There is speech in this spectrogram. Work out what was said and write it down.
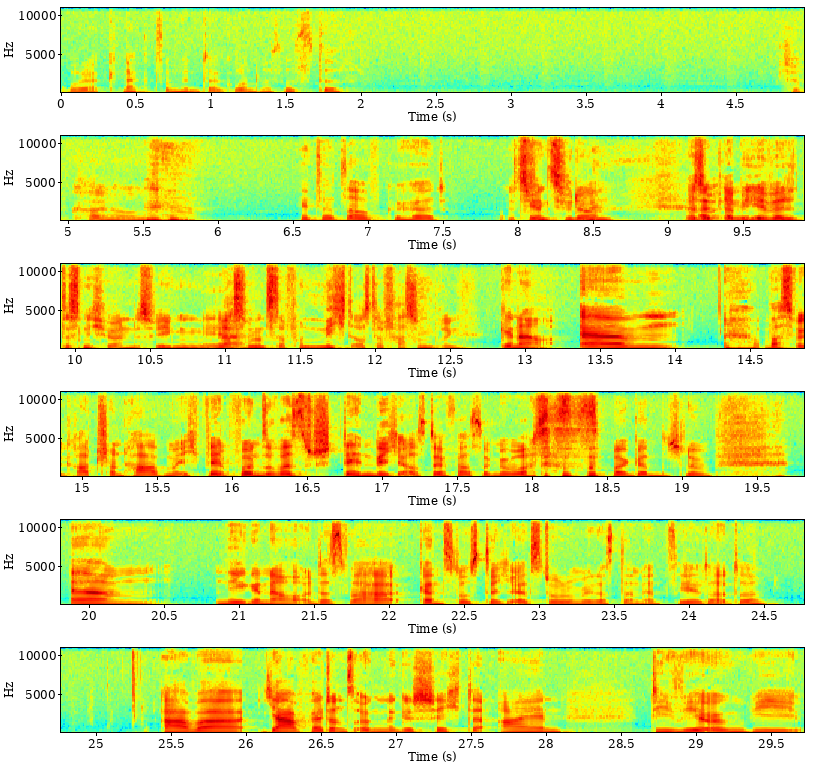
oder knackt zum Hintergrund, was ist das? Ich habe keine Ahnung. Jetzt hat es aufgehört. Jetzt fängt es wieder an. Also, okay. aber ihr werdet das nicht hören, deswegen ja. lassen wir uns davon nicht aus der Fassung bringen. Genau. Ähm, was wir gerade schon haben. Ich werde ja. von sowas ständig aus der Fassung gebracht. Das ist immer ganz schlimm. Ähm, nee, genau. Und das war ganz lustig, als Dodo mir das dann erzählt hatte. Aber ja, fällt uns irgendeine Geschichte ein, die wir irgendwie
